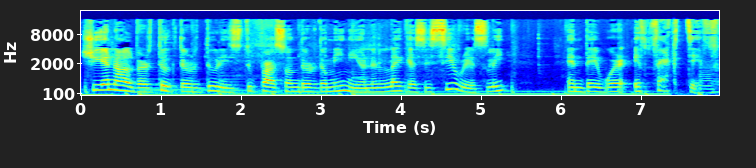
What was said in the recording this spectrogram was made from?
She and Albert took their duties to pass on their dominion and legacy seriously, and they were effective.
